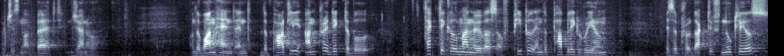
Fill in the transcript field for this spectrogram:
which is not bad in general, on the one hand, and the partly unpredictable tactical maneuvers of people in the public realm is a productive nucleus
